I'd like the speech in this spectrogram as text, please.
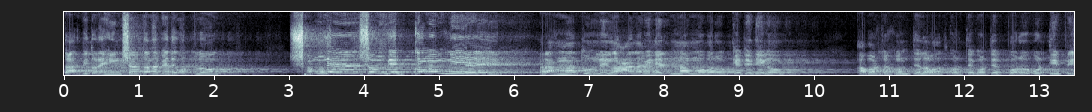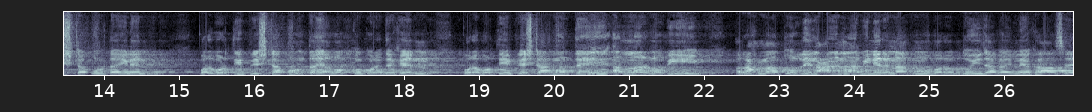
তার ভিতরে হিংসার দানা বেঁধে উঠল। সঙ্গে সঙ্গে কলম নিয়ে রাহমাতুল্লিল আলামিনের নাম মোবারক কেটে দিল। আবার যখন তেলাওয়াত করতে করতে পরবর্তী পৃষ্ঠা উল্টাইলেন, পরবর্তী পৃষ্ঠা উল্টায় লক্ষ্য করে দেখেন পরবর্তী পৃষ্ঠার মধ্যে আল্লাহর নবী রাহমাতুল্লিল আলামিনের নাম মোবারক দুই জায়গায় লেখা আছে।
